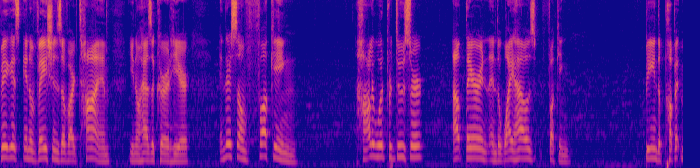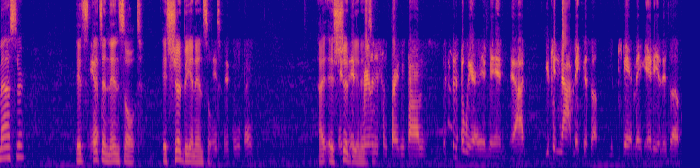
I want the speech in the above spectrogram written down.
biggest innovations of our time, you know, has occurred here. And there's some fucking Hollywood producer out there in, in the White House fucking being the puppet master. It's Yeah. it's an insult. It should be an insult. It's, it's insane. I, it should it's, be an it's insult. It's really some crazy times that we are in, man. I, you cannot make this up. You can't make any of this up.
